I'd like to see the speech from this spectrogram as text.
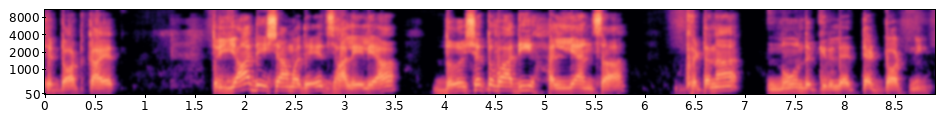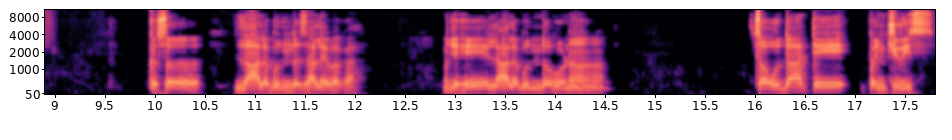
ते डॉट काय आहेत? तर या देशामध्ये झालेल्या दहशतवादी हल्ल्यांचा घटना नोंद केलेल्या आहेत त्या डॉटनी. कसं लालबुंद झालंय बघा. म्हणजे हे लालबुंद होणं चौदा ते पंचवीस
